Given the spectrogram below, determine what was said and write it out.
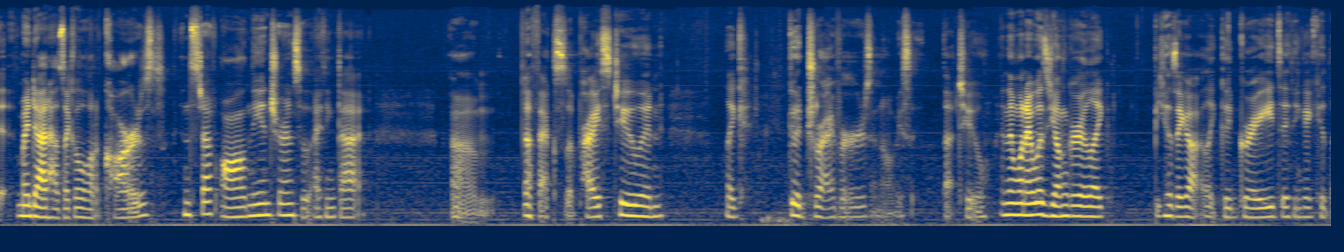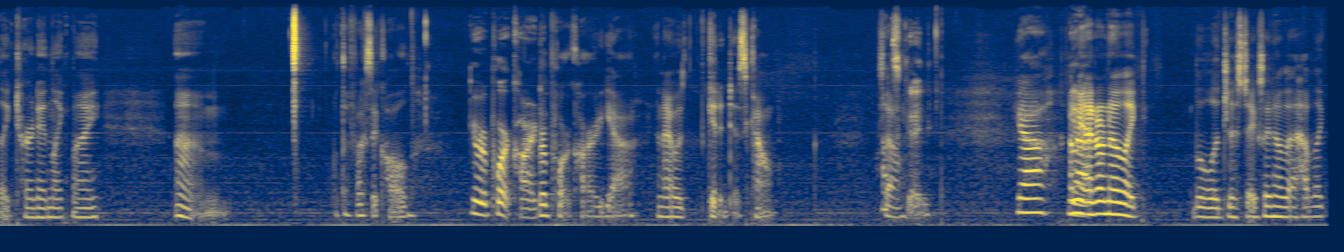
uh, my dad has like a lot of cars and stuff on the insurance, so I think that um, affects the price too, and like good drivers, and obviously that too. And then when I was younger, like because I got like good grades, I think I could like turn in like my um, what the fuck's it called? your report card. report card, yeah, and I would get a discount. That's so good. yeah, I mean, I don't know like the logistics. I know that have like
